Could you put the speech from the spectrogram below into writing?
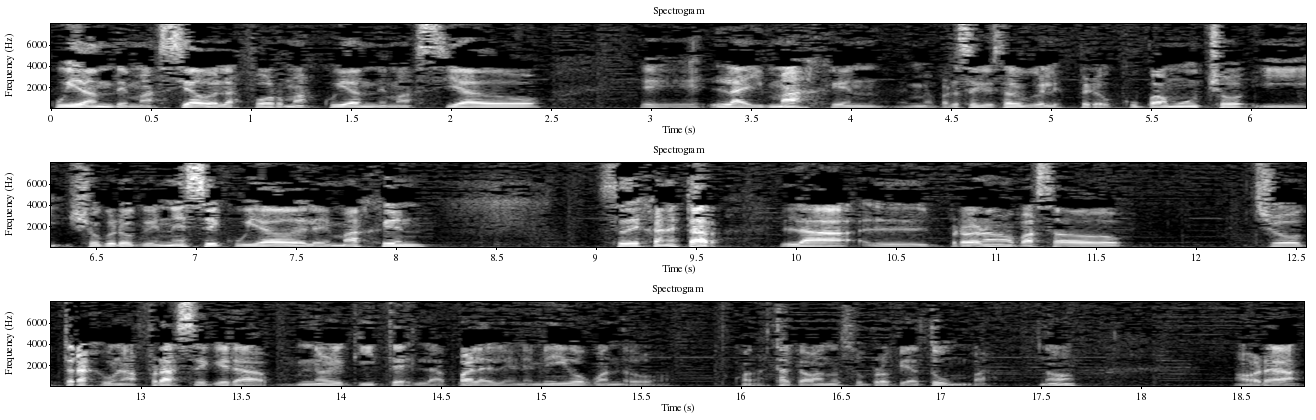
cuidan demasiado las formas, cuidan demasiado eh, la imagen, me parece que es algo que les preocupa mucho y yo creo que en ese cuidado de la imagen se dejan estar. La, el programa pasado yo traje una frase que era no le quites la pala al enemigo cuando, cuando está cavando su propia tumba, ¿no? Ahora,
